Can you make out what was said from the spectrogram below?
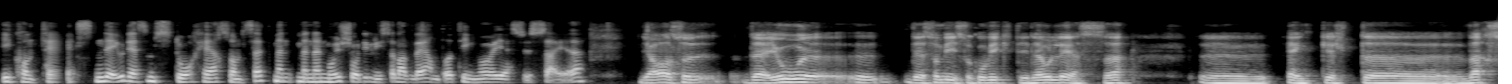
i, konteksten. Det er jo det som står her, sånn sett, men, men en må jo se det i lys av alle de andre tingene Jesus sier. Ja, altså det er jo eh, det som viser hvor viktig det er å lese uh, enkelte uh, vers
